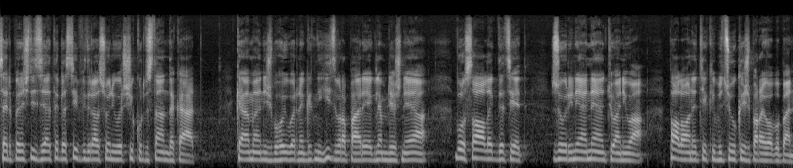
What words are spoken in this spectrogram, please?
سەرپەرشتی زیاتر لە سی فیدراسیۆنی وەرشی کوردستان دەکات کە ئەمانیش بەهۆی وەرنەگرتنی هیچ بڕە پارەیەک لەم لێژنەیە بۆ ساڵێک دەچێت زۆرینەیان نەیانتوانیوە پاڵەوانێتیەکی بچوکیش بەڕێوە ببەن.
